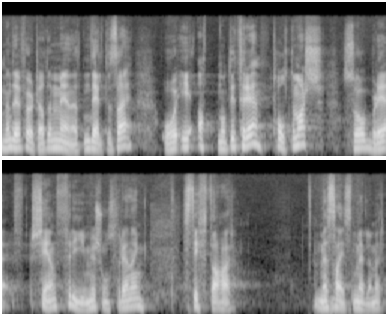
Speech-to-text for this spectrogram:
men det førte til at menigheten delte seg. Og i 1883, 12. mars, så ble Skien Frie Misjonsforening stifta her med 16 medlemmer.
